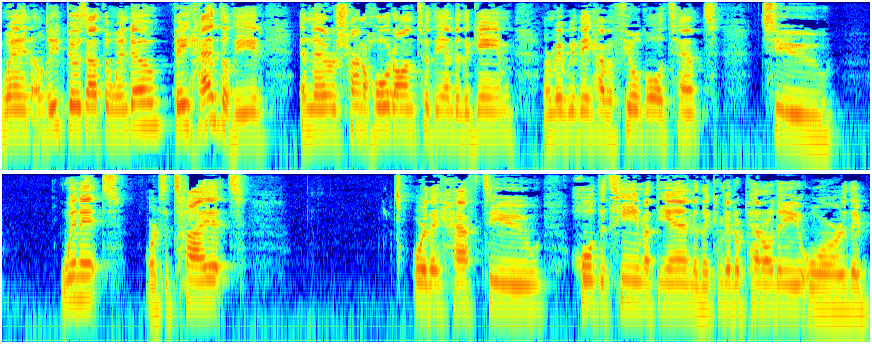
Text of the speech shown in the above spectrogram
when a lead goes out the window, they had the lead and they're trying to hold on to the end of the game, or maybe they have a field goal attempt to win it or to tie it, or they have to hold the team at the end and they commit a penalty or they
